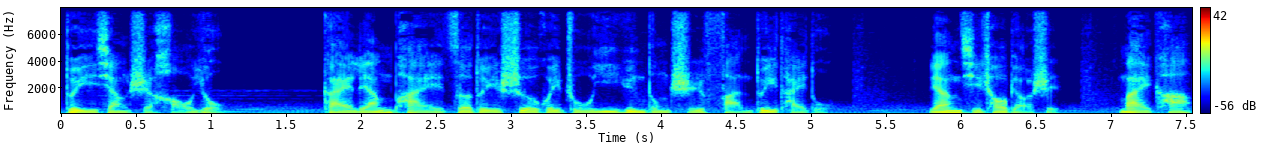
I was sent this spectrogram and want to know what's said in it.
对象是豪右。改良派则对社会主义运动持反对态度。梁启超表示，麦卡。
